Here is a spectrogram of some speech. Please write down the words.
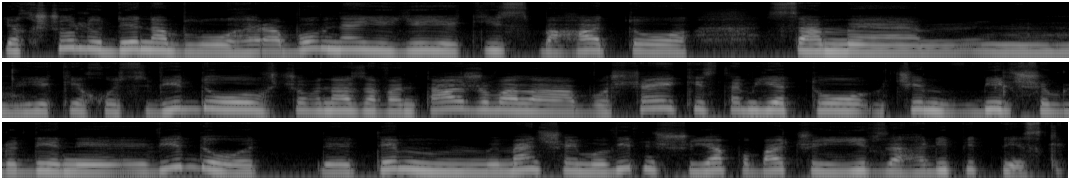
якщо людина блогер, або в неї є якісь багато саме якихось відео, що вона завантажувала, або ще якісь там є, то чим більше в людини відео, тим менша ймовірність, що я побачу її взагалі підписки.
